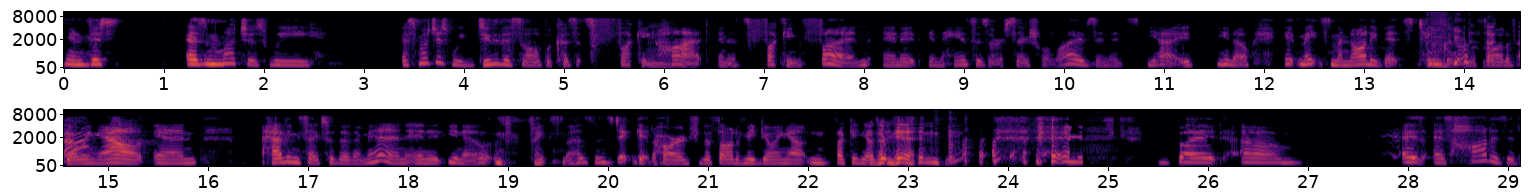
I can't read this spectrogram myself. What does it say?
you know this as much as we as much as we do this all because it's fucking Mm. hot and it's fucking fun and it enhances our sexual lives and it's yeah it you know it makes my naughty bits tingle the thought of going out and having sex with other men and it you know makes my husband's dick get hard for the thought of me going out and fucking other men And- but um as as hot as it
